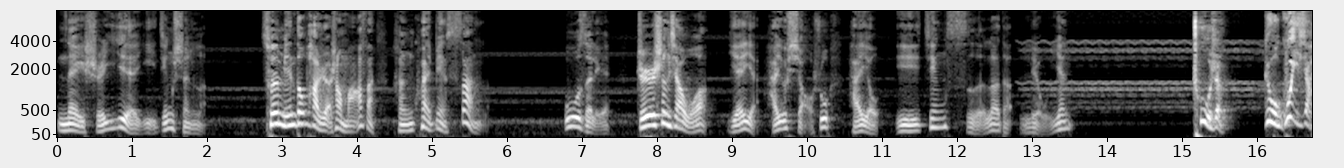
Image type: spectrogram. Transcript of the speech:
那时夜已经深了，村民都怕惹上麻烦。很快便散了，屋子里只剩下我、爷爷还有小叔，还有已经死了的柳烟。畜生，给我跪下！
